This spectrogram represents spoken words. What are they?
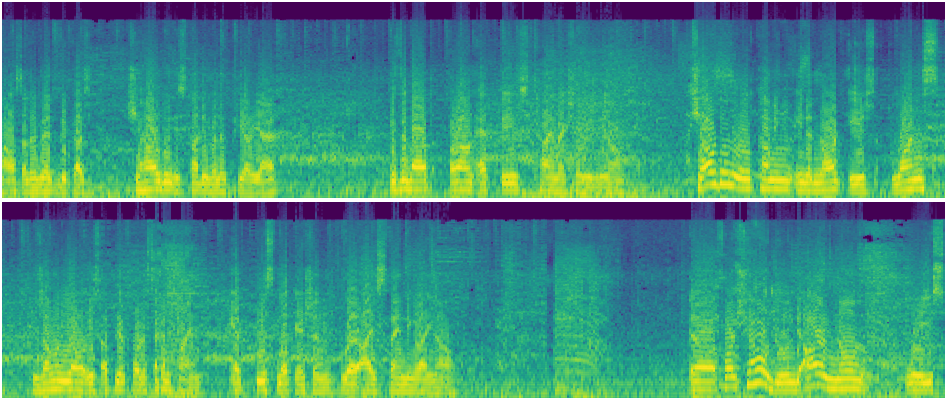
paused a little bit because Xiahou Dun is not even appear yet. It's about around at this time actually, you know. Xiahou Dun will coming in the northeast once Zhang Liao is appear for the second time at this location where I standing right now. Uh, for Xiahou Dun, there are no ways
